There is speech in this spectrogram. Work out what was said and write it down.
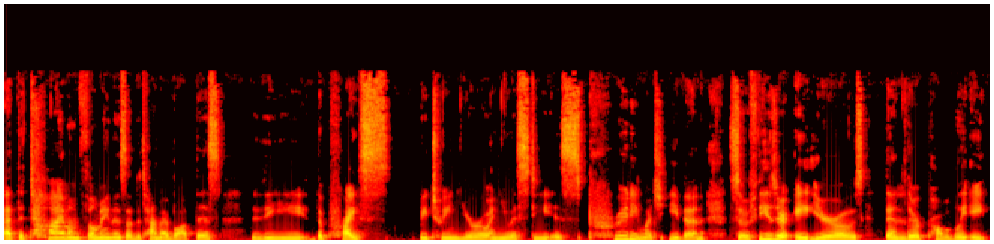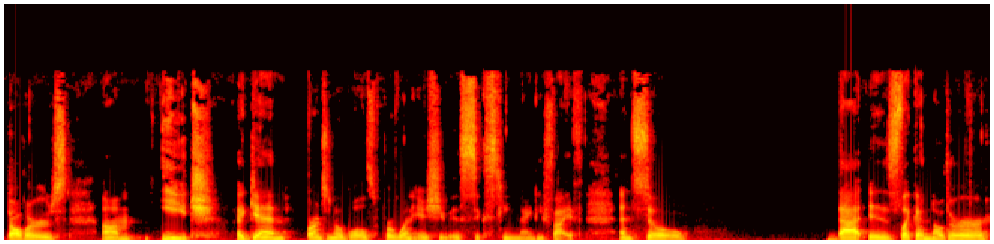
at the time I'm filming this, at the time I bought this, the the price between euro and USD is pretty much even. So if these are eight euros, then they're probably eight dollars um, each. Again, Barnes and Nobles for one issue is sixteen ninety five, and so that is like another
